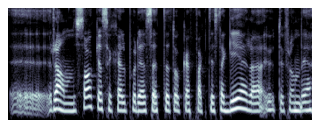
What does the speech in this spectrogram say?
eh, ransaka sig själv på det sättet och att faktiskt agera utifrån det.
